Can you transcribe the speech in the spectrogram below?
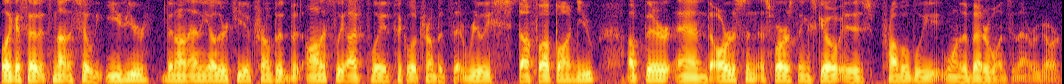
Like I said, it's not necessarily easier than on any other key of trumpet, but honestly, I've played piccolo trumpets that really stuff up on you up there, and the Artisan, as far as things go, is probably one of the better ones in that regard.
